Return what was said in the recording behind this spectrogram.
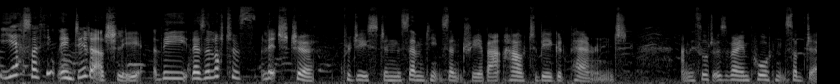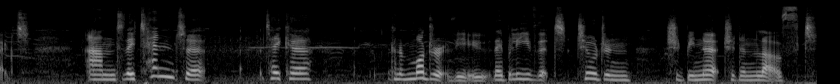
Yes, I think they did actually. The, there's a lot of literature produced in the 17th century about how to be a good parent, and they thought it was a very important subject. And they tend to take a kind of moderate view. They believe that children should be nurtured and loved,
